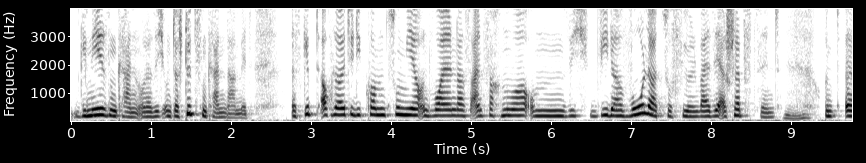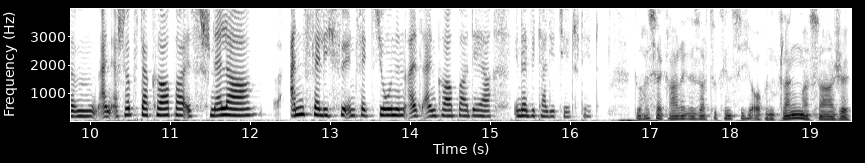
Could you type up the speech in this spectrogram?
genesen kann oder sich unterstützen kann damit. Es gibt auch Leute, die kommen zu mir und wollen das einfach nur, um sich wieder wohler zu fühlen, weil sie erschöpft sind. Mhm. Und ähm, ein erschöpfter Körper ist schneller anfällig für Infektionen als ein Körper, der in der Vitalität steht. Du hast ja gerade gesagt, du kennst dich auch in Klangmassage.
